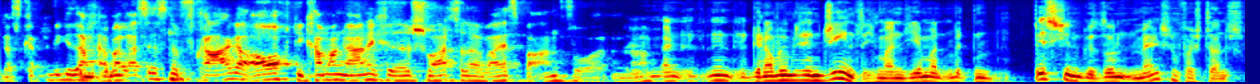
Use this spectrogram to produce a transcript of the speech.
das kann, wie gesagt, aber das ist eine Frage auch, die kann man gar nicht äh, schwarz oder weiß beantworten. Ne? Ich mein, genau wie mit den Jeans. Ich meine, jemand mit ein bisschen gesunden Menschenverstand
